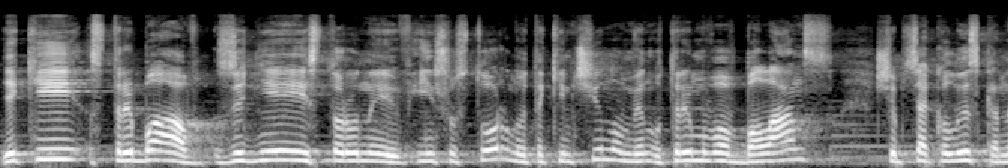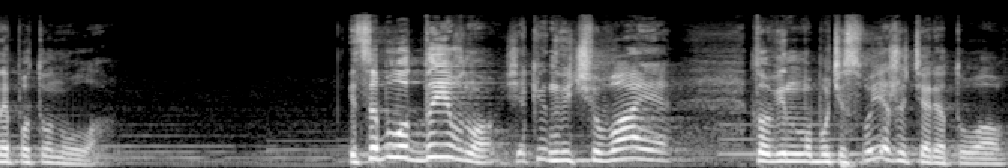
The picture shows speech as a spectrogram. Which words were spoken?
який стрибав з однієї сторони в іншу сторону, і таким чином він утримував баланс, щоб ця колиска не потонула. І це було дивно, як він відчуває, то він, мабуть, і своє життя рятував.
